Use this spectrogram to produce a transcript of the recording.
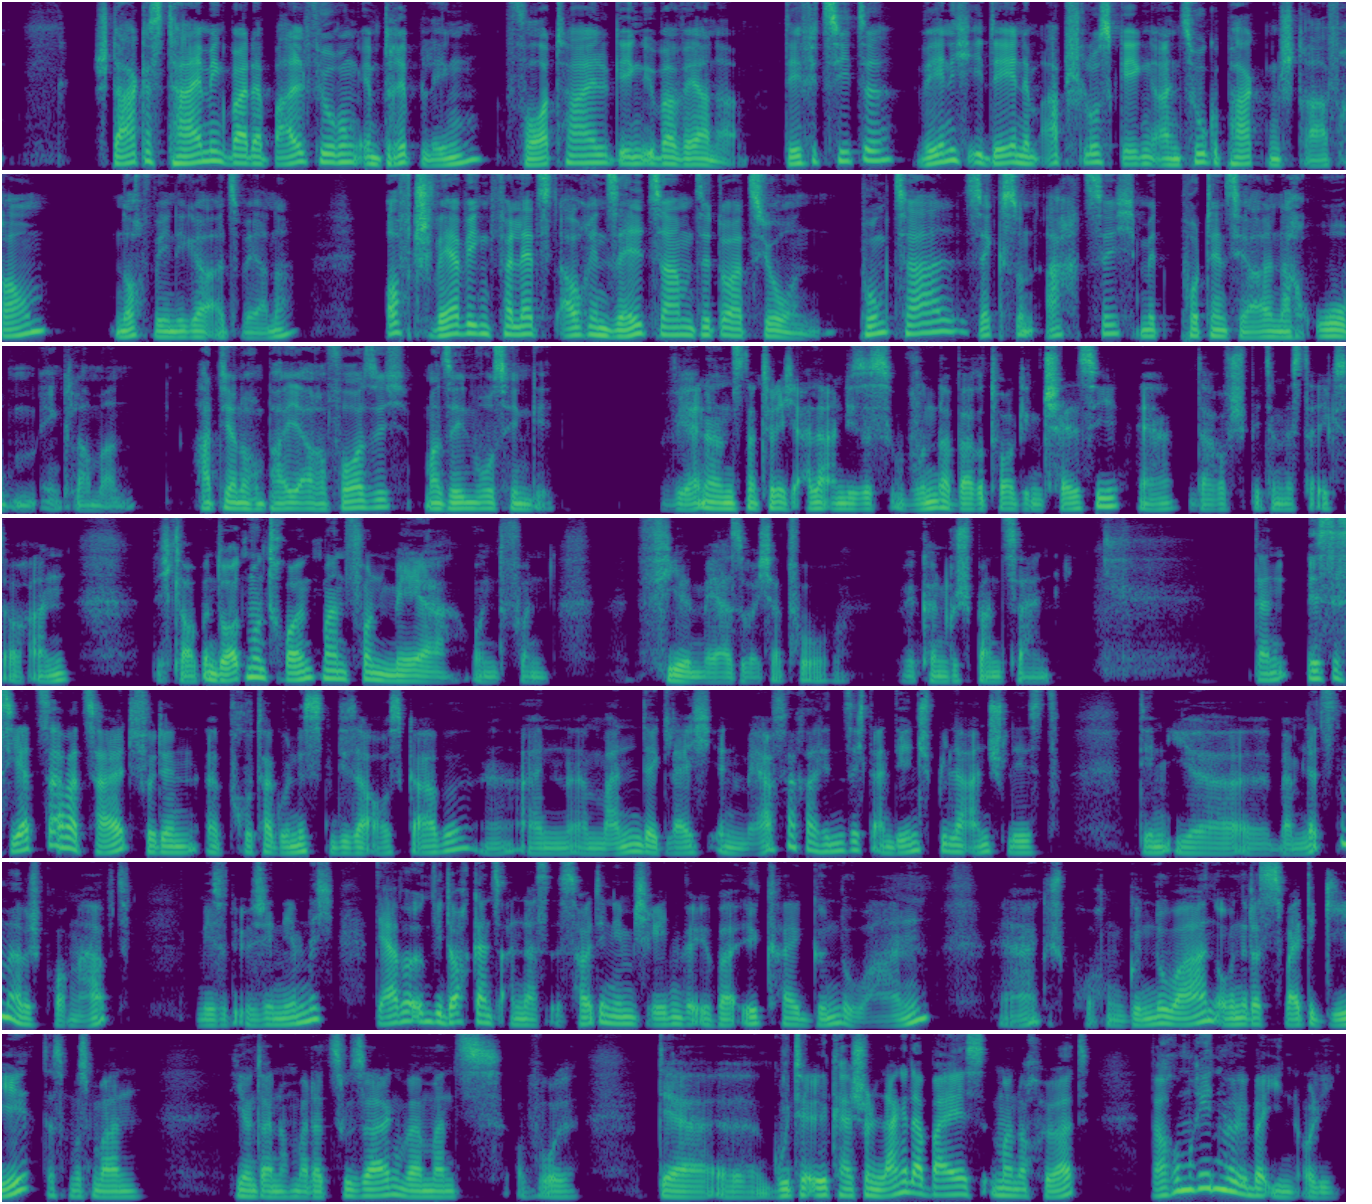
Starkes Timing bei der Ballführung im Dribbling, Vorteil gegenüber Werner. Defizite, wenig Ideen im Abschluss gegen einen zugeparkten Strafraum, noch weniger als Werner. Oft schwerwiegend verletzt, auch in seltsamen Situationen. Punktzahl 86 mit Potenzial nach oben in Klammern. Hat ja noch ein paar Jahre vor sich. Mal sehen, wo es hingeht. Wir erinnern uns natürlich alle an dieses wunderbare Tor gegen Chelsea. Ja, darauf spielte Mr. X auch an. Ich glaube, in Dortmund träumt man von mehr und von viel mehr solcher Tore. Wir können gespannt sein. Dann ist es jetzt aber Zeit für den äh, Protagonisten dieser Ausgabe, ja, ein äh, Mann, der gleich in mehrfacher Hinsicht an den Spieler anschließt, den ihr äh, beim letzten Mal besprochen habt, Mesut Özil nämlich, der aber irgendwie doch ganz anders ist. Heute nämlich reden wir über Ilkay Gündoğan, ja, gesprochen Gündoğan, ohne das zweite G, das muss man hier und da nochmal dazu sagen, weil man es, obwohl der äh, gute Ilkay schon lange dabei ist, immer noch hört. Warum reden wir über ihn, Olli?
